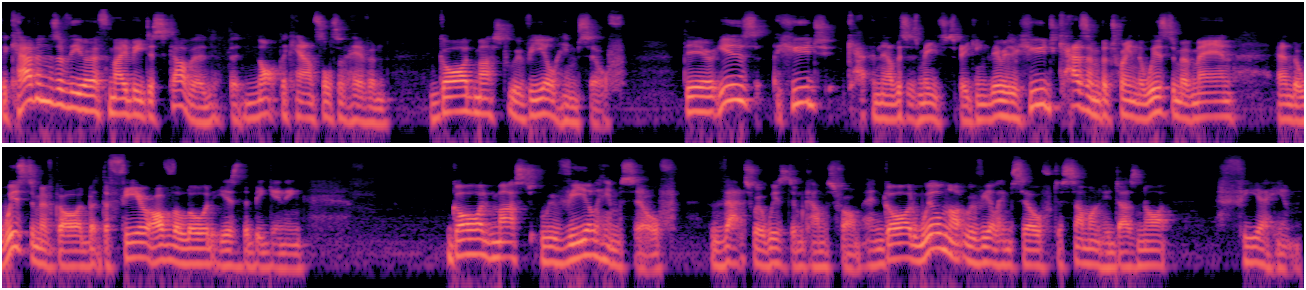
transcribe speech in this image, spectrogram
The caverns of the earth may be discovered, but not the counsels of heaven. God must reveal himself there is a huge, now this is me speaking, there is a huge chasm between the wisdom of man and the wisdom of God, but the fear of the Lord is the beginning. God must reveal himself. That's where wisdom comes from. And God will not reveal himself to someone who does not fear him.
